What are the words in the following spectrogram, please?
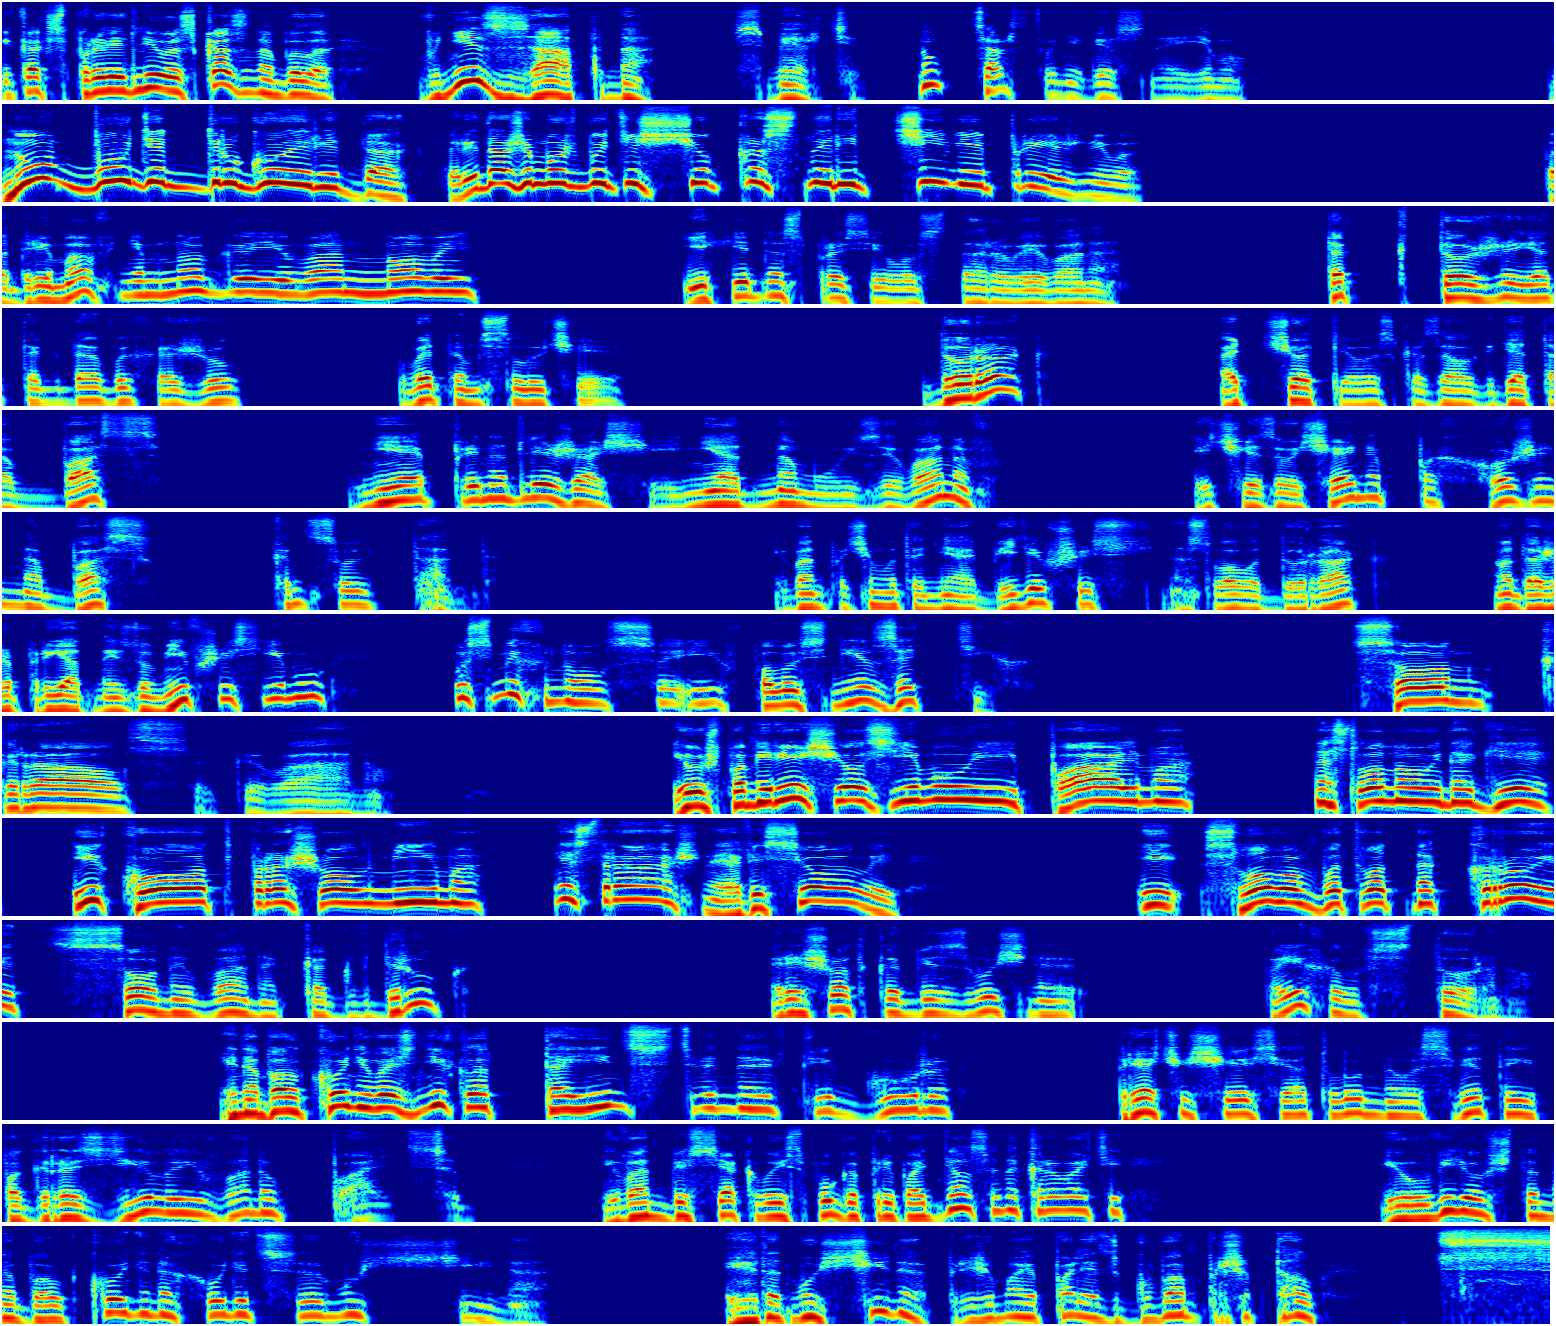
И, как справедливо сказано было, внезапно смертен. Ну, царство небесное ему. Ну, будет другой редактор, и даже, может быть, еще красноречивее прежнего. Подремав немного, Иван Новый ехидно спросил у старого Ивана. Так кто же я тогда выхожу в этом случае? Дурак, отчетливо сказал где-то бас, не принадлежащий ни одному из Иванов и чрезвычайно похожий на бас консультанта. Иван, почему-то не обидевшись на слово «дурак», но даже приятно изумившись ему, усмехнулся и в полусне затих. Сон крался к Ивану. И уж померещилась ему и пальма на слоновой ноге, и кот прошел мимо, не страшный, а веселый, и словом вот-вот накроет сон Ивана, как вдруг решетка беззвучно поехала в сторону, и на балконе возникла таинственная фигура, прячущаяся от лунного света, и погрозила Ивану пальцем. Иван без всякого испуга приподнялся на кровати и увидел, что на балконе находится мужчина. И этот мужчина, прижимая палец к губам, прошептал «Тссс».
